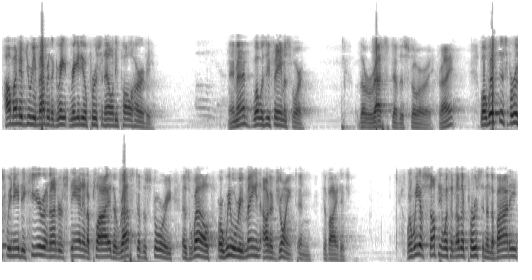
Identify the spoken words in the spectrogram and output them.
How many of you remember the great radio personality Paul Harvey? Oh, Amen? What was he famous for? The rest of the story, right? Well, with this verse, we need to hear and understand and apply the rest of the story as well, or we will remain out of joint and divided. When we have something with another person in the body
